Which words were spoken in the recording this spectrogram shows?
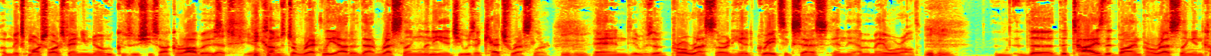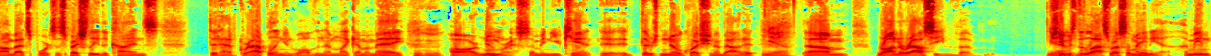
a mixed martial arts fan, you know who Kazushi Sakuraba is. Yeah. He comes directly out of that wrestling lineage. He was a catch wrestler Mm-hmm. and it was a pro wrestler, and he had great success in the MMA world Mm-hmm. the the ties that bind pro wrestling and combat sports, especially the kinds that have grappling involved in them, like MMA, Mm-hmm. are numerous. I mean, you can't. It, it- there's no question about it. Yeah. Um, Ronda Rousey. uh, She was the last WrestleMania. I mean,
